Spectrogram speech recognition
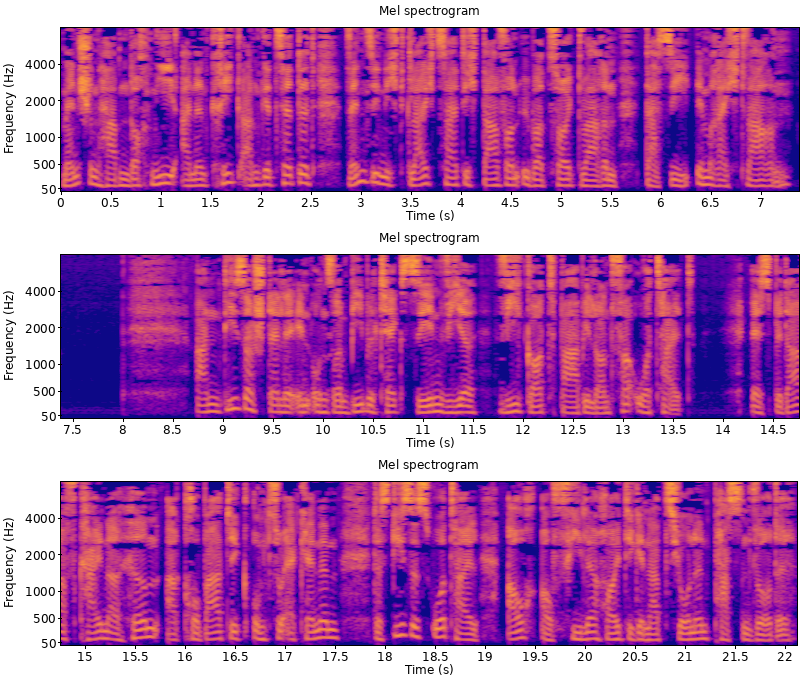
Menschen haben noch nie einen Krieg angezettelt, wenn sie nicht gleichzeitig davon überzeugt waren, dass sie im Recht waren. An dieser Stelle in unserem Bibeltext sehen wir, wie Gott Babylon verurteilt. Es bedarf keiner Hirnakrobatik, um zu erkennen, dass dieses Urteil auch auf viele heutige Nationen passen würde.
